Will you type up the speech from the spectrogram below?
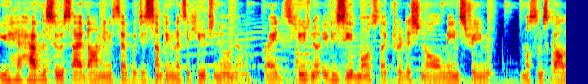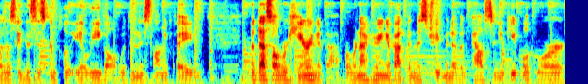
you have the suicide bombing and stuff, which is something that's a huge no-no, right? It's a huge no. If you see most like traditional mainstream Muslim scholars will say this is completely illegal within the Islamic faith, but that's all we're hearing about. But we're not hearing about the mistreatment of the Palestinian people who are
